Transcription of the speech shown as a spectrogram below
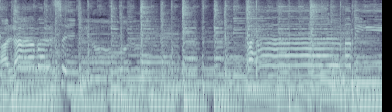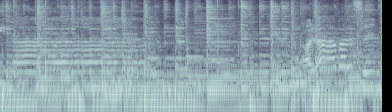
Alaba al Señor alma mía. Alaba al Señor,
